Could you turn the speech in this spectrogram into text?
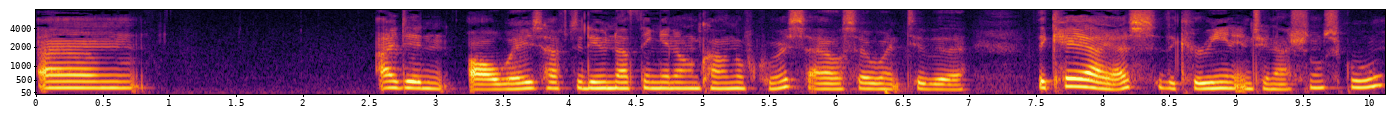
Um, I didn't always have to do nothing in Hong Kong, of course. I also went to the the KIS, the Korean International School.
